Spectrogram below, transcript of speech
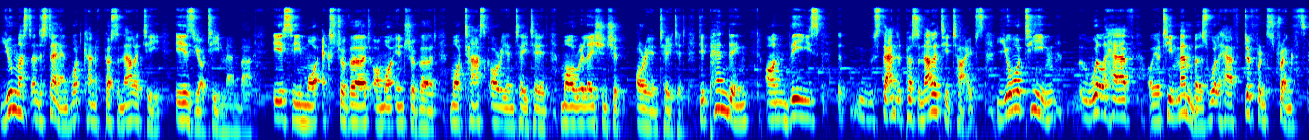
you must understand what kind of personality is your team member. Is he more extrovert or more introvert, more task orientated, more relationship orientated? Depending on these uh, standard personality types, your team will have, or your team members will have different strengths.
